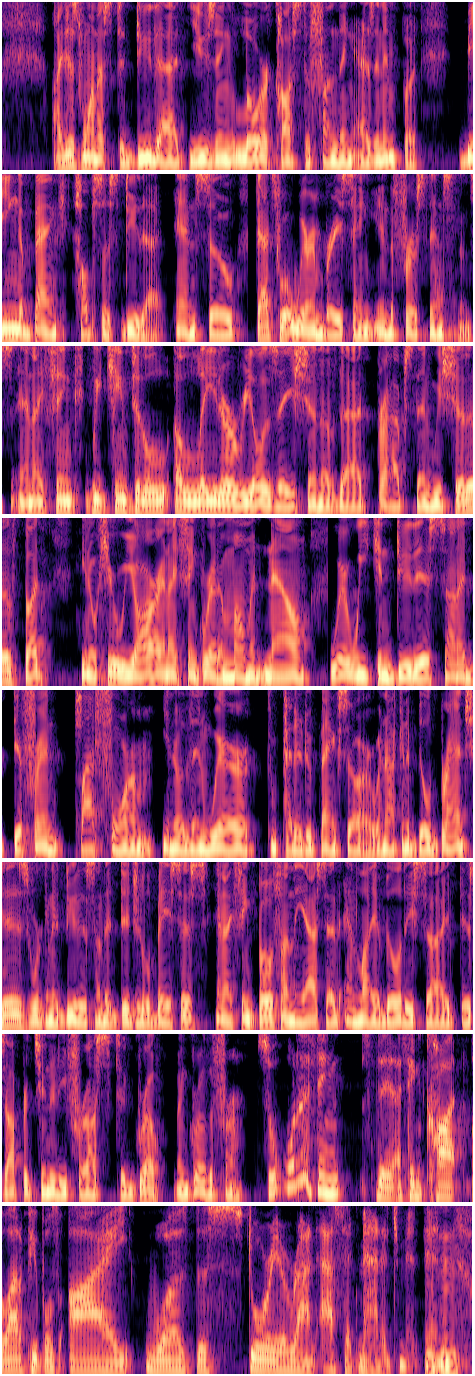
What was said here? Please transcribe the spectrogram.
I just want us to do that using lower cost of funding as an input being a bank helps us do that. And so that's what we're embracing in the first instance. And I think we came to the, a later realization of that perhaps than we should have, but you know, here we are and I think we're at a moment now where we can do this on a different platform, you know, than where competitive banks are. We're not going to build branches, we're going to do this on a digital basis. And I think both on the asset and liability side, there's opportunity for us to grow and grow the firm. So one of the things that I think caught a lot of people's eye was the story around asset management and mm-hmm.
